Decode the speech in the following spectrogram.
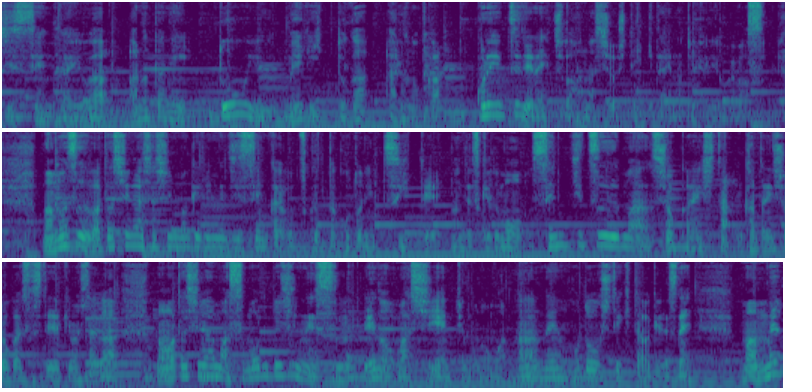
実践会はあなたにどういうメリットがあるのかこれについてねちょっと話をしていきたいなというふうに思います、まあ、まず私が写真マーケティング実践会を作ったことについてなんですけども先日まあ紹介した簡単に紹介させていただきましたが、まあ、私はまあスモールビジネスへのまあ支援というものをまあ7年ほどしてきたわけですね、まあ、メ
